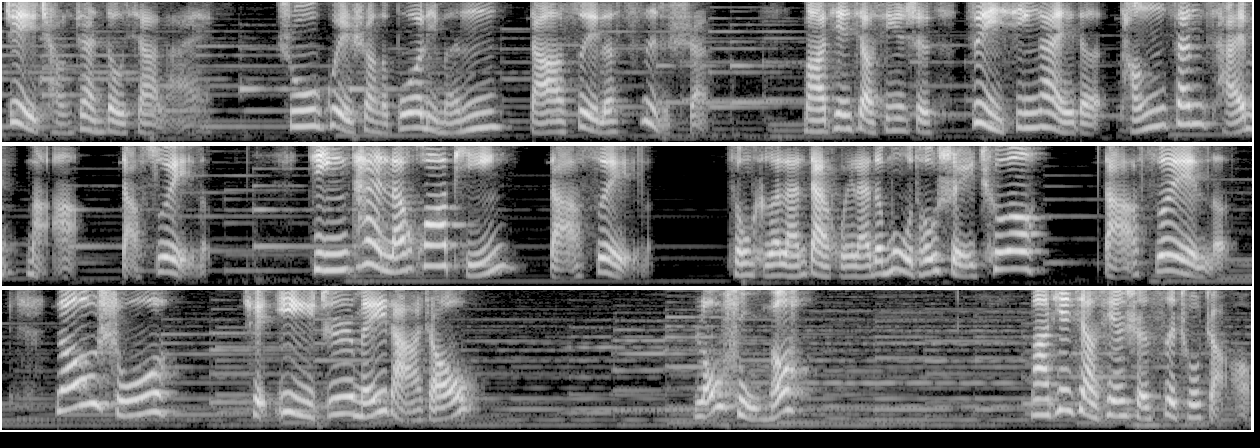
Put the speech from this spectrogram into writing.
这场战斗下来，书柜上的玻璃门打碎了四扇。马天笑先生最心爱的唐三彩马打碎了，景泰蓝花瓶打碎了，从荷兰带回来的木头水车打碎了，老鼠却一直没打着。老鼠呢？马天笑先生四处找，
